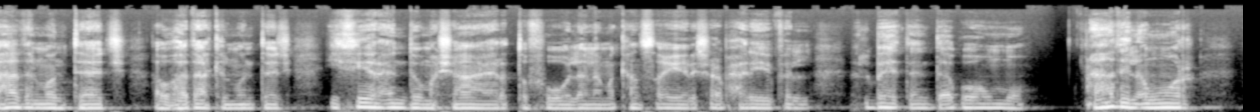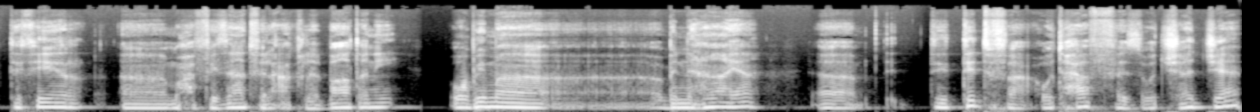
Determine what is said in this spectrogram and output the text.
هذا المنتج أو هذاك المنتج يثير عنده مشاعر الطفولة. لما كان صغير يشرب حليب في البيت عند ابوه وأمه. هذه الأمور تثير آه محفزات في العقل الباطني وبما آه بالنهاية آه تدفع وتحفز وتشجع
